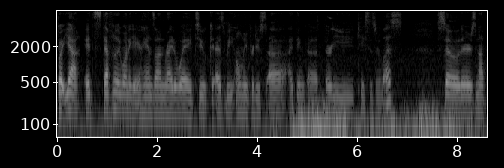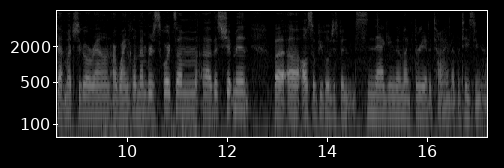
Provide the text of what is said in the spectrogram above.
but yeah, it's definitely one to get your hands on right away too, as we only produced uh, I think uh, 30 cases or less. So there's not that much to go around. Our wine club members scored some uh, this shipment, but uh, also people have just been snagging them like three at a time at the tasting room.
